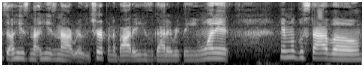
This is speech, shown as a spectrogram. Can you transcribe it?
so he's not he's not really tripping about it. He's got everything he wanted. Him and Gustavo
